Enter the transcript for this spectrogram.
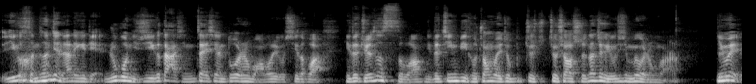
一个很很简单的一个点，如果你是一个大型在线多人网络游戏的话，你的角色死亡，你的金币和装备就就就消失，那这个游戏就没有人玩了。因为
